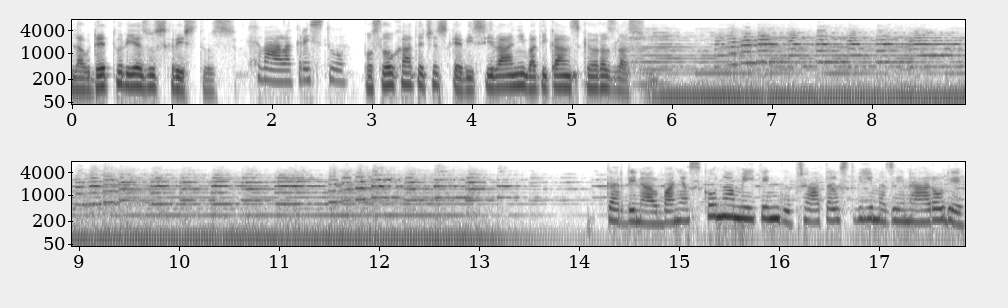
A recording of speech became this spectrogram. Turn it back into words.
Laudetur Jezus Christus. Chvála Kristu. Posloucháte české vysílání Vatikánského rozhlasu. Kardinál Baňasko na mítingu přátelství mezi národy.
